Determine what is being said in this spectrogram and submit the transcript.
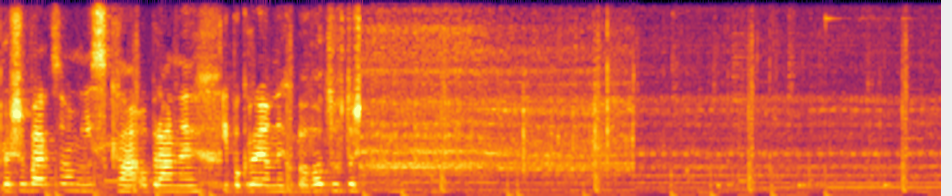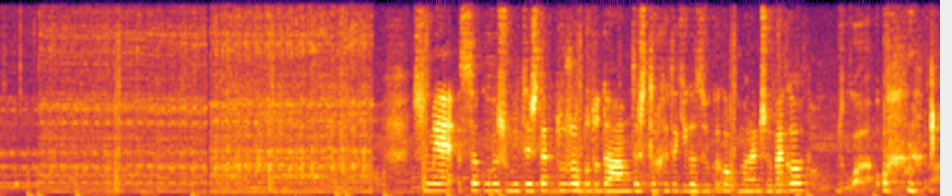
Proszę bardzo, miska obranych i pokrojonych owoców to sumie soku wyszło mi też tak dużo, bo dodałam też trochę takiego zwykłego pomarańczowego. Wow.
